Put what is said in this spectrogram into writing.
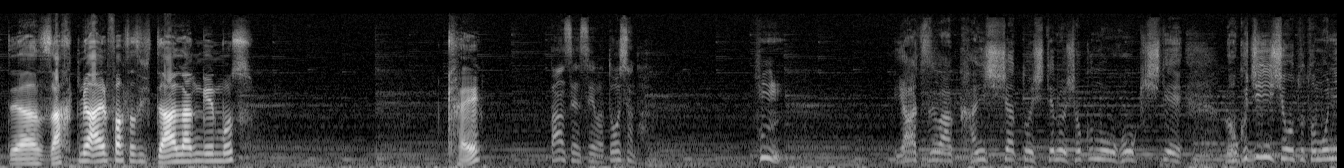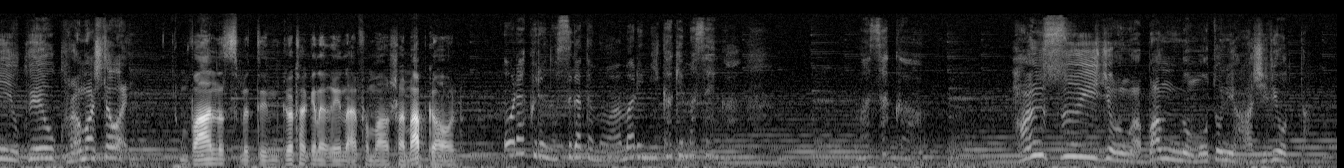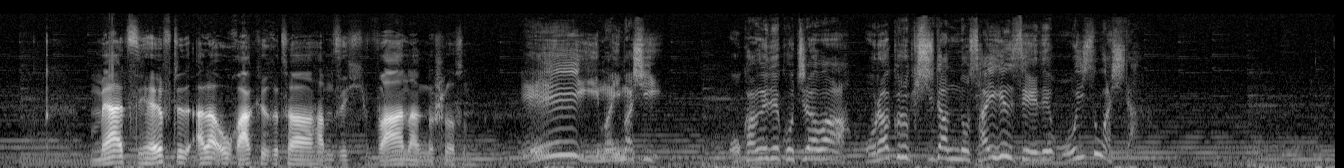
Der sagt mir einfach, dass ich da lang gehen muss. Okay. バン先生はどうしたんだふん奴は監視者としての職務を放棄して六人将と共に行方をくらましたわい Waren es mit den Göttergenerälen einfach mal scheinbar abgehauen. オラクルの姿もあまり見かけませんがまさか半数以上がバンのもとに走りおった Mehr als die Hälfte aller Orakelritter haben sich Wahn angeschlossen. ええ今々しいおかげでこちらはオラクル騎士団の再編成で大忙しだ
